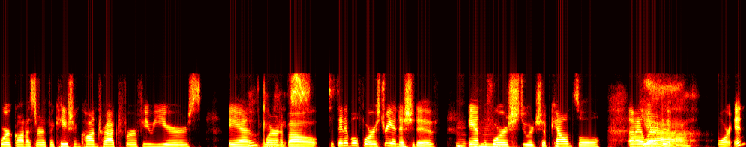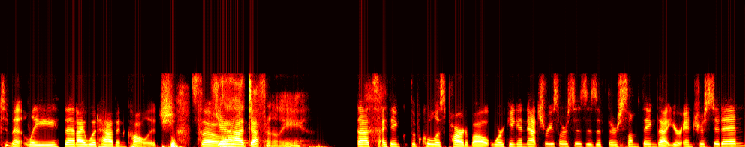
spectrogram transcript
work on a certification contract for a few years and okay, learn nice. about Sustainable Forestry Initiative mm-hmm. and the mm-hmm. Forest Stewardship Council. And I yeah. learned it more intimately than I would have in college. So Yeah, definitely. That's I think the coolest part about working in natural resources is if there's something that you're interested in,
